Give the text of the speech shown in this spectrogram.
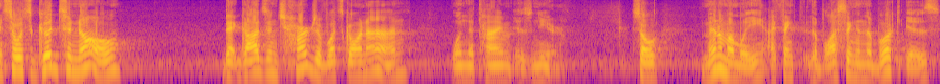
And so it's good to know that God's in charge of what's going on when the time is near. So, minimally, I think the blessing in the book is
